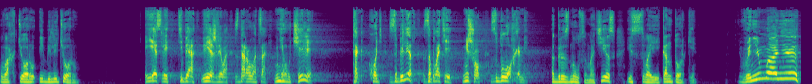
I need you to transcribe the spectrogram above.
вахтеру и билетеру. «Если тебя вежливо здороваться не учили, так хоть за билет заплати мешок с блохами!» — огрызнулся Матиас из своей конторки. «Внимание!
